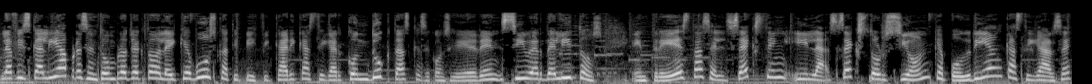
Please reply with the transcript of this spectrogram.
La Fiscalía presentó un proyecto de ley que busca tipificar y castigar conductas que se consideren ciberdelitos, entre estas el sexting y la sextorsión, que podrían castigarse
